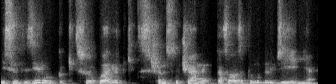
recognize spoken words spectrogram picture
и синтезировал какие-то в своей голове какие-то совершенно случайные, казалось бы, наблюдения,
